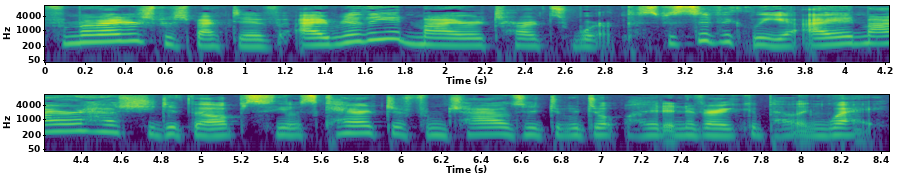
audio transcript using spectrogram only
From a writer's perspective, I really admire Tartt's work. Specifically, I admire how she develops Theo's character from childhood to adulthood in a very compelling way.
